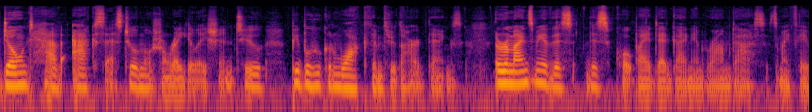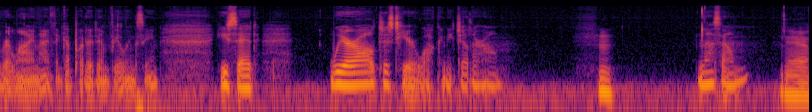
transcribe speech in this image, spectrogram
don't have access to emotional regulation, to people who can walk them through the hard things. It reminds me of this this quote by a dead guy named Ram Dass. It's my favorite line. I think I put it in Feeling Seen. He said, "We are all just here walking each other home." Hmm. And that's something. Yeah.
